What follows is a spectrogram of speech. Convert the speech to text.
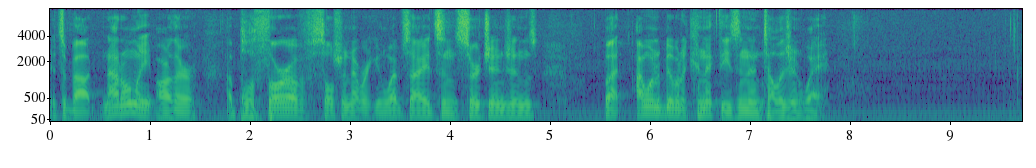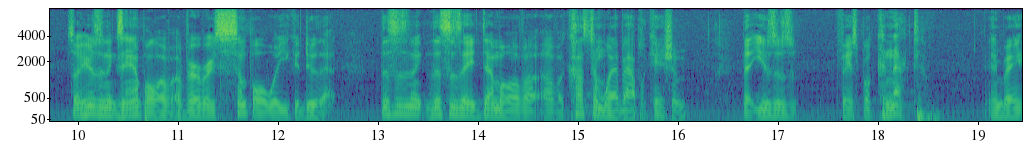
It's about not only are there a plethora of social networking websites and search engines, but I want to be able to connect these in an intelligent way. So here's an example of a very, very simple way you could do that. This is, an, this is a demo of a, of a custom web application that uses Facebook Connect. Anybody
